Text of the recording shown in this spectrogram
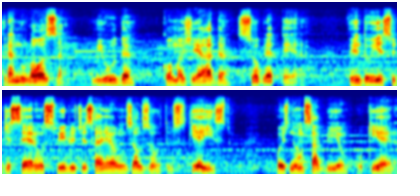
granulosa, miúda como a geada sobre a terra. Vendo isso, disseram os filhos de Israel uns aos outros: Que é isto? Pois não sabiam o que era.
